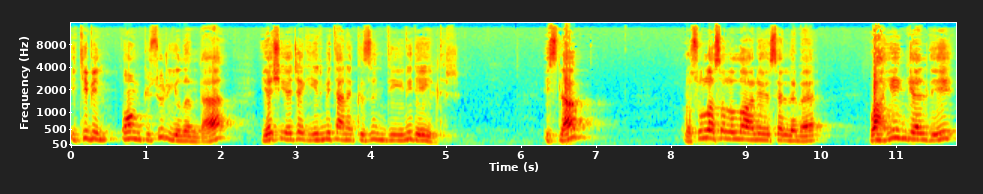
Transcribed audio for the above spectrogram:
2010 küsür yılında yaşayacak 20 tane kızın dini değildir. İslam Resulullah sallallahu aleyhi ve selleme vahyin geldiği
